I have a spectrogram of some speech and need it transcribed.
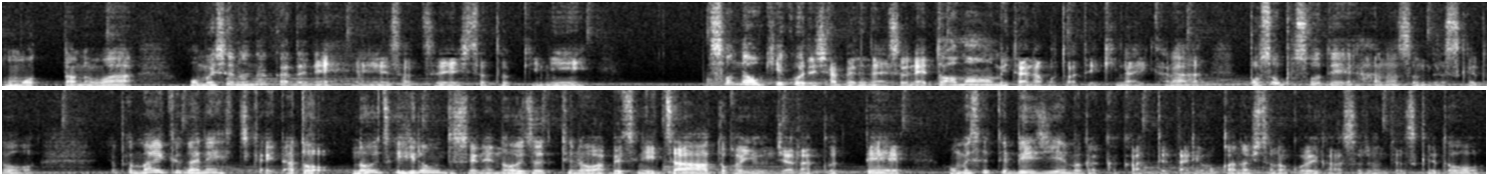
思ったのはお店の中でね、えー、撮影した時にそんな大きい声で喋れないですよね。どうもみたいなことはできないから、ボソボソで話すんですけど、やっぱマイクがね、近い。あと、ノイズ拾うんですよね。ノイズっていうのは別にザーとか言うんじゃなくって、お店って BGM がかかってたり、他の人の声がするんですけど、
